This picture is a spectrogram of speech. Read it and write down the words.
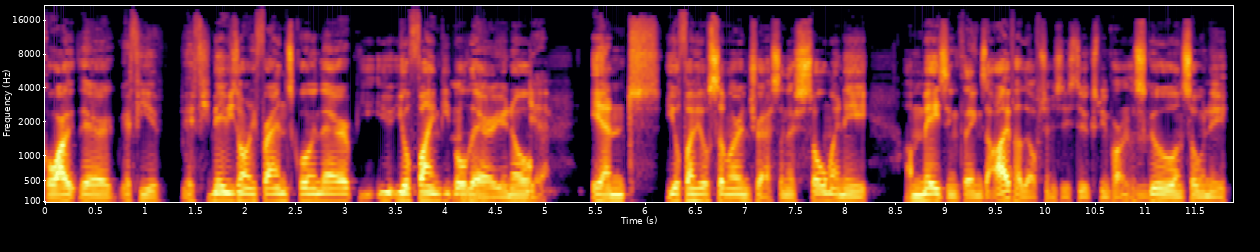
Go out there. If you if you maybe you don't have any friends going there, you, you'll find people Mm-hmm. there. You know, Yeah, and you'll find people similar interests. And there's so many amazing things that I've had the opportunities to do because being part of the Mhm. school, and so many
